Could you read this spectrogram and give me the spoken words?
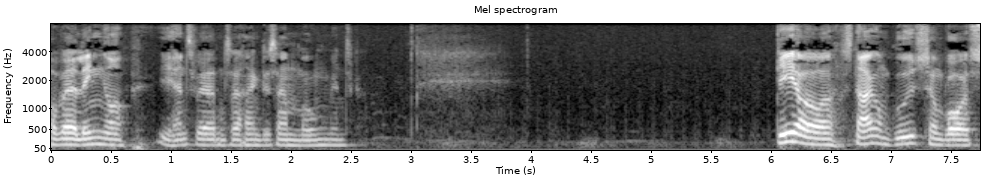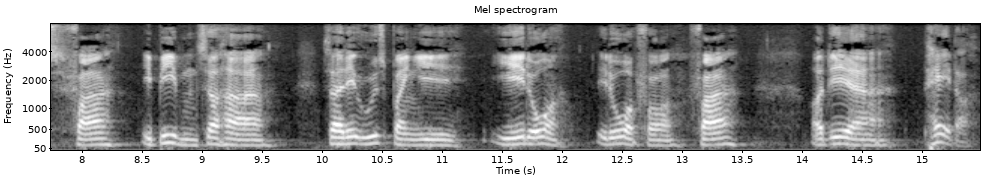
at være længe op i hans verden, så hang det sammen med unge mennesker. Det at snakke om Gud som vores far i Bibelen, så, har, så er det udspring i, i et ord. Et ord for far, og det er pater.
